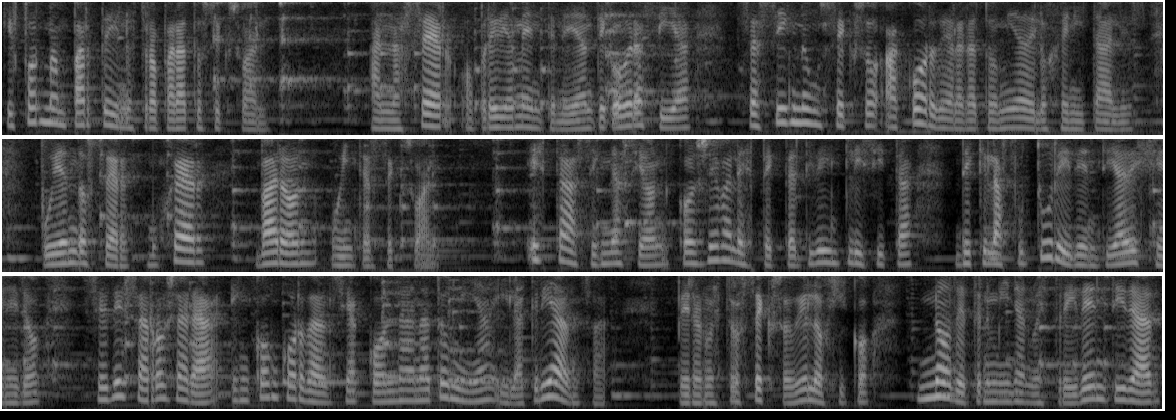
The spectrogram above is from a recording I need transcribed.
que forman parte de nuestro aparato sexual. Al nacer o previamente mediante ecografía, se asigna un sexo acorde a la anatomía de los genitales, pudiendo ser mujer, varón o intersexual. Esta asignación conlleva la expectativa implícita de que la futura identidad de género se desarrollará en concordancia con la anatomía y la crianza, pero nuestro sexo biológico no determina nuestra identidad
